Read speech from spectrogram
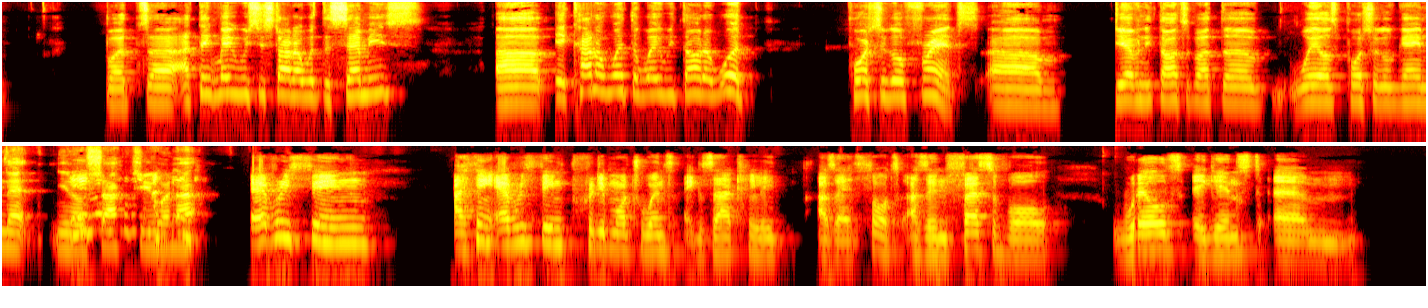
But uh, I think maybe we should start out with the semis. Uh, it kind of went the way we thought it would. Portugal, France. Um, do you have any thoughts about the Wales Portugal game that you know Yeah, shocked you or not? Everything, I think everything pretty much went exactly as I thought. As in, first of all, Wales against um,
